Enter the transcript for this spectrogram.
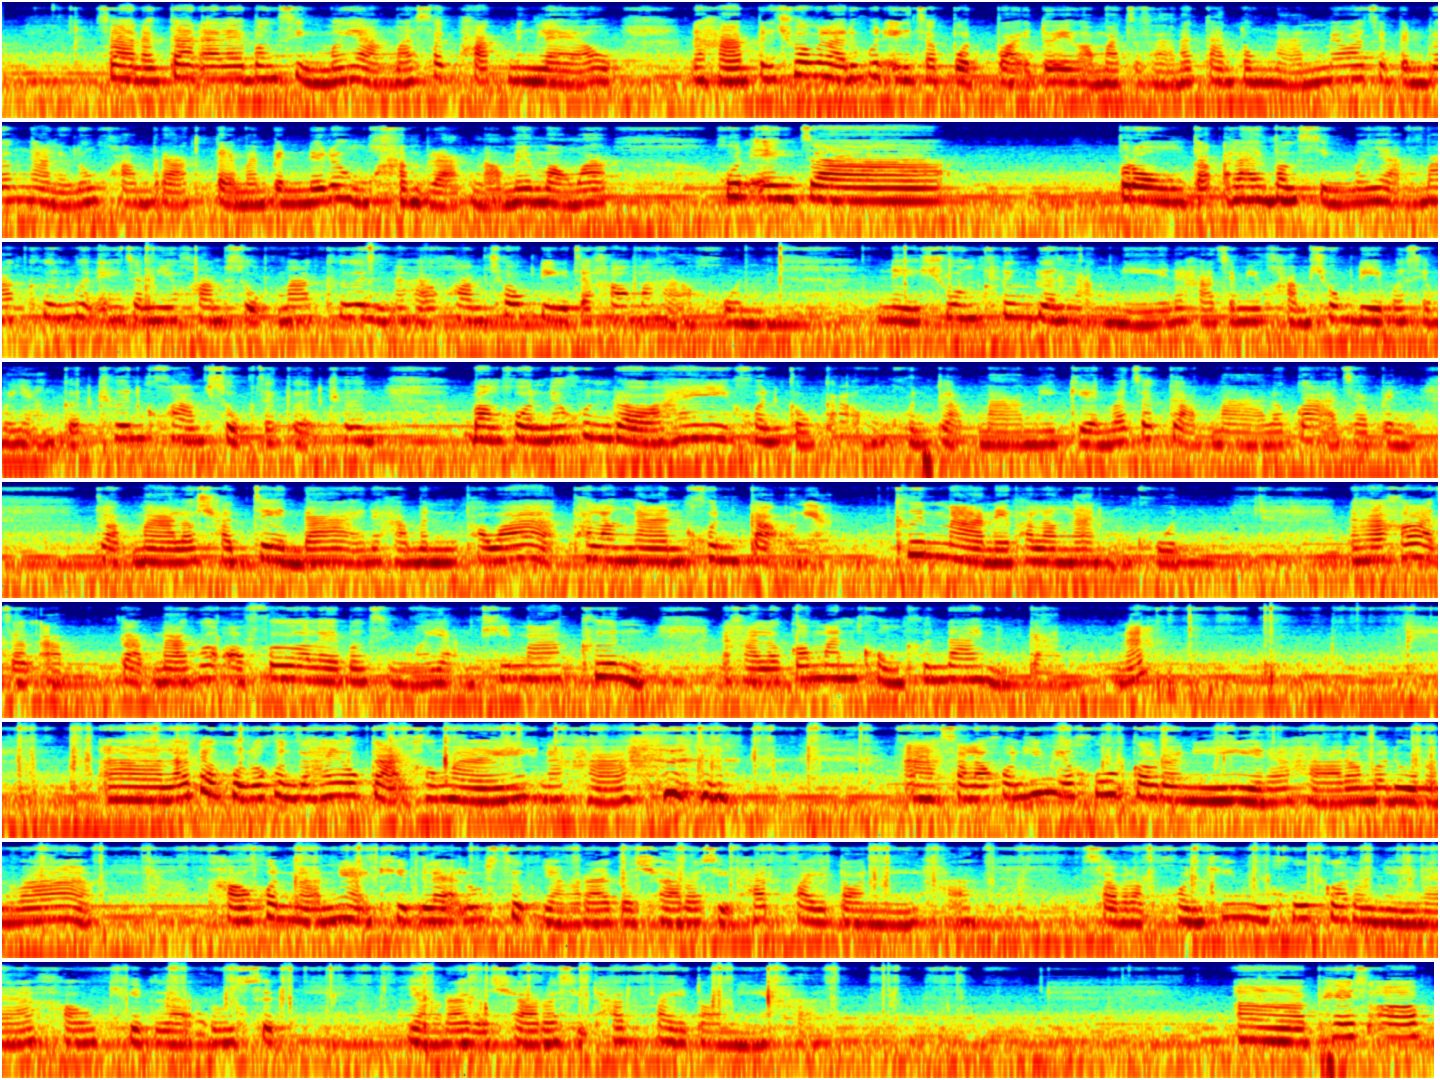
สถานการณ์อะไรบางสิ่งบางอย่างมาสักพักหนึ่งแล้วนะคะ เป็นช่วงเวลาที่คุณเองจะปลดปล่อยตัวเองออกมาจากสถานการณ์ตรงนั้น ไม่ว่าจะเป็นเรื่องงานหรือเรื่องความรัก แต่มันเป็นในเรื่องของความรักเนาะไม่มองว่า คุณเองจะปรงกับอะไรบางสิ่งบางอย่างมากขึ้น คุณเองจะมีความสุขมากขึ้นนะคะ ความโชคดีจะเข้ามาหาคุณในช่วงครึ่งเดือนหลังนี้นะคะ จะมีความโชคดีบางสิ่งบางอย่างเกิดขึ้น ความสุขจะเกิดขึ้น บางคนถ้าคุณรอให้คนเก่าๆของคุณกลับมา มีเกณฑ์ว่าจะกลับมา แล้วก็อาจจะเป็นกลับมาแล้วชัดเจนได้นะคะ มันเพราะว่าพลังงานคนเก่าเนี่ยขึ้นมาในพลังงานของคุณ นะคะเขาอาจจะกลับมาเพื่อออฟเฟอร์อะไรบางสิ่งบางอย่างที่มากขึ้นนะคะ แล้วก็มั่นคงขึ้นได้เหมือนกันนะแล้วแต่คุณว่าคุณจะให้โอกาสเขาไหมนะคะอะสำหรับคนที่มีคู่กรณีนะคะ เรามาดูกันว่า เขาคนนั้นเนี่ยคิดและรู้สึกอย่างไรกับชาวราศีธาตุไฟตอนนี้คะสำหรับคนที่มีคู่กรณีนะ เขาคิดและรู้สึกอย่างไรกับชาวราศีธาตุไฟตอนนี้คะอ่า Page of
